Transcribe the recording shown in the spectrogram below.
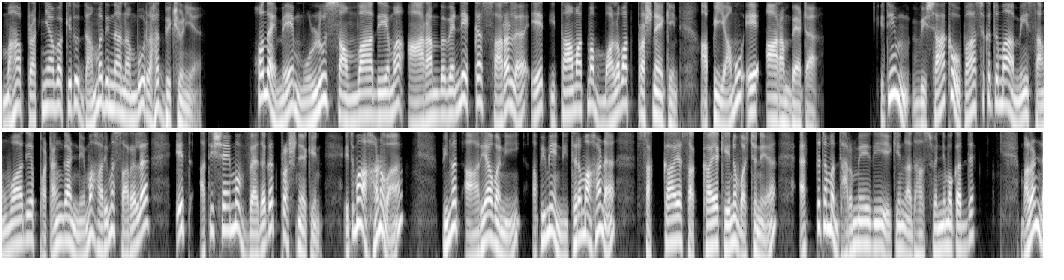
මහා ප්‍රඥාවක් යුතු ධම්මදින්නා නම් වූ රහත් භික්ෂුණිය. හොඳයි මේ මුළු සංවාදයේම ආරම්භ වෙන්නේ එක සරල ඒත් ඊ타ත්ම බලවත් ප්‍රශ්නයකින්. අපි යමු ඒ ආරම්භයට. ඉතින් විශාක උපාසකතුමා මේ සංවාදය පටන් ගන්නෙම හරිම සරල ඒත් අතිශයම වැදගත් ප්‍රශ්නයකින්. එතුමා අහනවා පින්වත් ආර්යවනි අපි මේ නිතරම අහන සක්කාය සක්කාය කියන වචනය ඇත්තටම ධර්මයේදී ඒකෙන් අදහස් වෙන්නේ මොකද්ද? බලන්න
